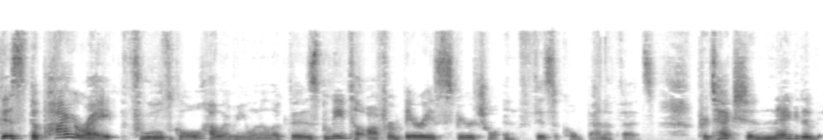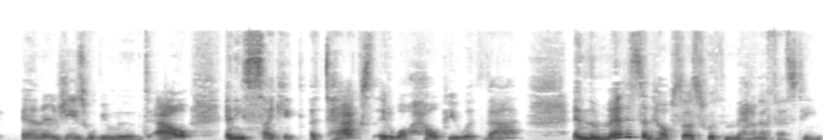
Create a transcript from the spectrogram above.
this the pyrite fool's gold however you want to look at it is believed to offer various spiritual and physical benefits protection negative energies will be moved out. Any psychic attacks it will help you with that. And the medicine helps us with manifesting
